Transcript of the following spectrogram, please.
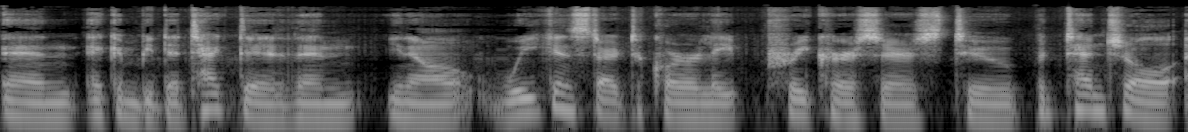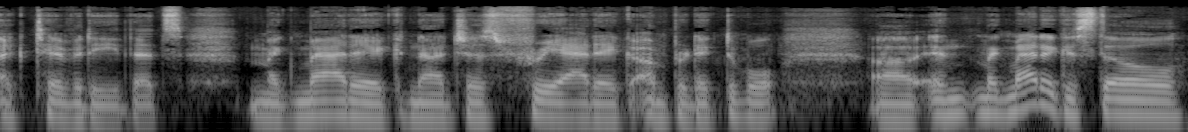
and it can be detected, then, you know, we can start to correlate precursors to potential activity that's magmatic, not just phreatic, unpredictable. Uh, and magmatic is still,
